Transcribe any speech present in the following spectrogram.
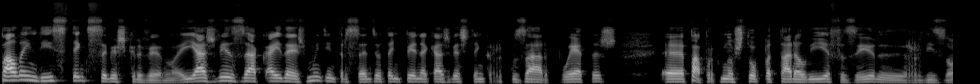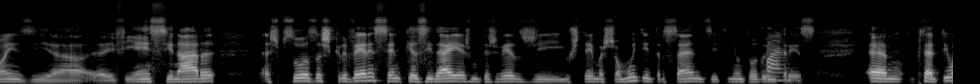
Para além disso tem que saber escrever, não é? E às vezes há, há, ideias muito interessantes, eu tenho pena que às vezes tenho que recusar poetas, uh, pá, porque não estou para estar ali a fazer revisões e a, enfim, a ensinar as pessoas a escreverem, sendo que as ideias muitas vezes e os temas são muito interessantes e tinham todo claro. o interesse. Um, portanto, eu,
